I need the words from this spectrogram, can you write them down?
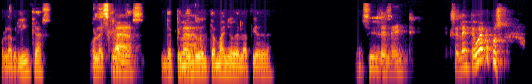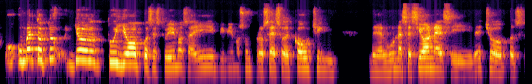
o la brincas o la Claro, escalas, dependiendo del claro. tamaño de la piedra. Así es. Excelente, excelente. Bueno, pues Humberto, tú, yo, tú y yo pues estuvimos ahí, vivimos un proceso de coaching de algunas sesiones y de hecho, pues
